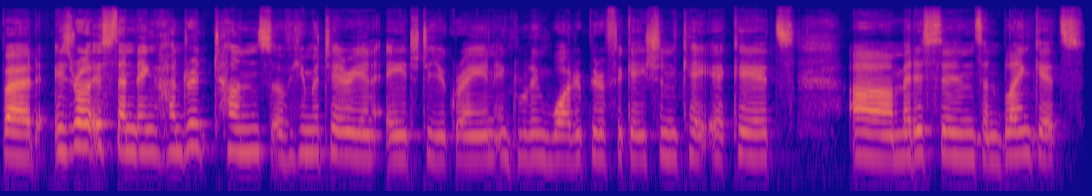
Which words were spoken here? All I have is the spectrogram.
But Israel is sending 100 tons of humanitarian aid to Ukraine, including water purification uh, kits, uh, medicines, and blankets.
